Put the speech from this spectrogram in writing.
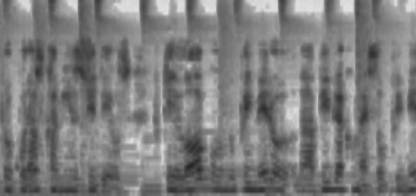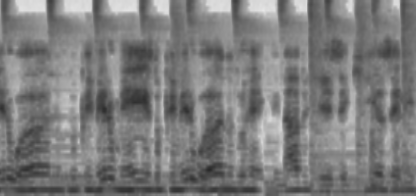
procurar os caminhos de Deus. Porque logo no primeiro, na Bíblia começa o primeiro ano, no primeiro mês do primeiro ano do reinado de Ezequias, ele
